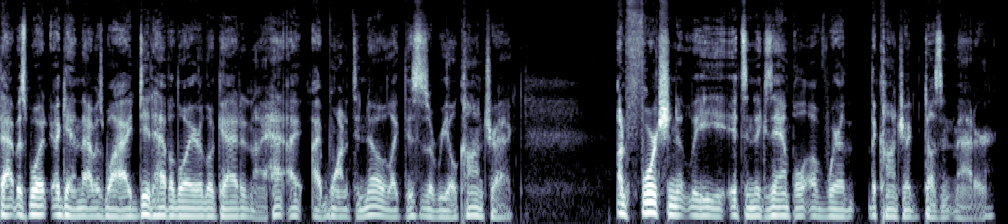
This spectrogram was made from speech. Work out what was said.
That was what again. That was why I did have a lawyer look at it, and I ha- I, I wanted to know like this is a real contract. Unfortunately, it's an example of where the contract doesn't matter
